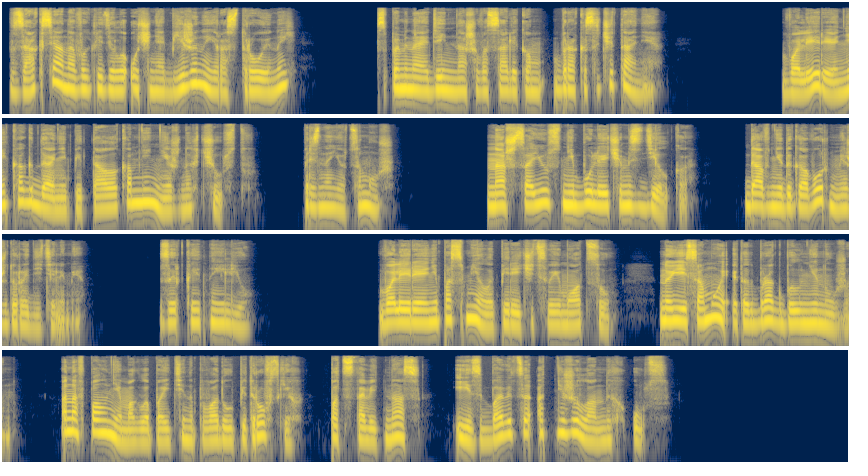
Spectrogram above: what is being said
В ЗАГСе она выглядела очень обиженной и расстроенной, вспоминая день нашего с Аликом бракосочетания. Валерия никогда не питала ко мне нежных чувств, признается муж. Наш союз не более чем сделка, давний договор между родителями. Зыркает на Илью. Валерия не посмела перечить своему отцу, но ей самой этот брак был не нужен. Она вполне могла пойти на поводу у Петровских, подставить нас и избавиться от нежеланных уз.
